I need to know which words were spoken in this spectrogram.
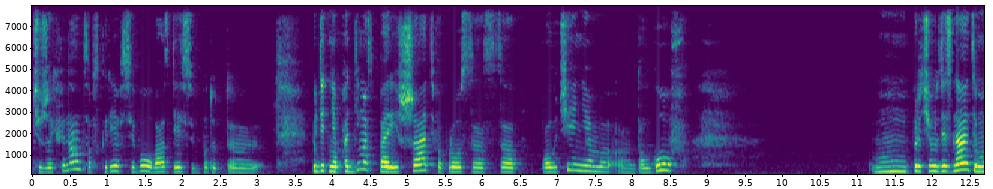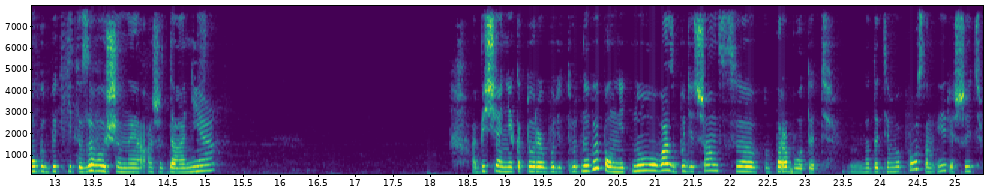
чужих финансов, скорее всего у вас здесь будут э, будет необходимость порешать вопросы с получением э, долгов. Причем здесь, знаете, могут быть какие-то завышенные ожидания. Обещание, которое будет трудно выполнить, но у вас будет шанс э, поработать над этим вопросом и решить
